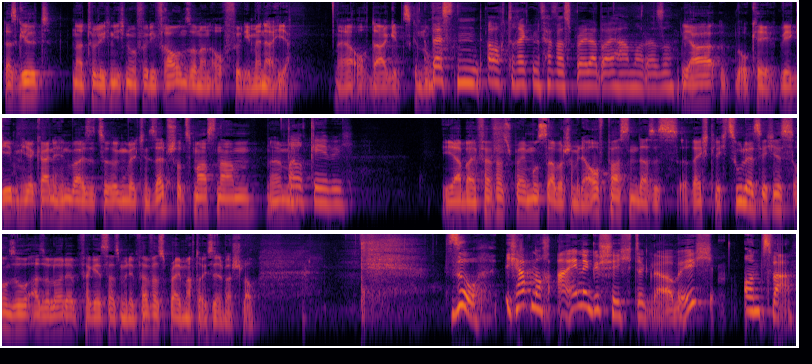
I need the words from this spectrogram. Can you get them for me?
Das gilt natürlich nicht nur für die Frauen, sondern auch für die Männer hier. Ja, auch da gibt's genug. Am besten auch direkt einen Pfefferspray dabei haben oder so. Ja, okay, wir geben hier keine Hinweise zu irgendwelchen Selbstschutzmaßnahmen. Ne, Doch, gebe ich. Ja, bei Pfefferspray musst du aber schon wieder aufpassen, dass es rechtlich zulässig ist und so. Also Leute, vergesst das mit dem Pfefferspray, macht euch selber schlau. So, ich habe noch eine Geschichte, glaube ich. Und zwar,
